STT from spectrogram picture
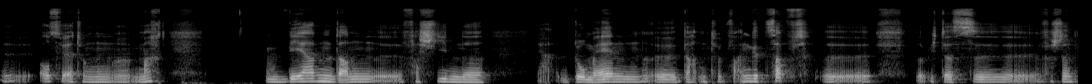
äh, Auswertungen äh, macht, werden dann äh, verschiedene ja, Domänen, äh, Datentöpfe angezapft, äh, so habe ich das verstanden,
